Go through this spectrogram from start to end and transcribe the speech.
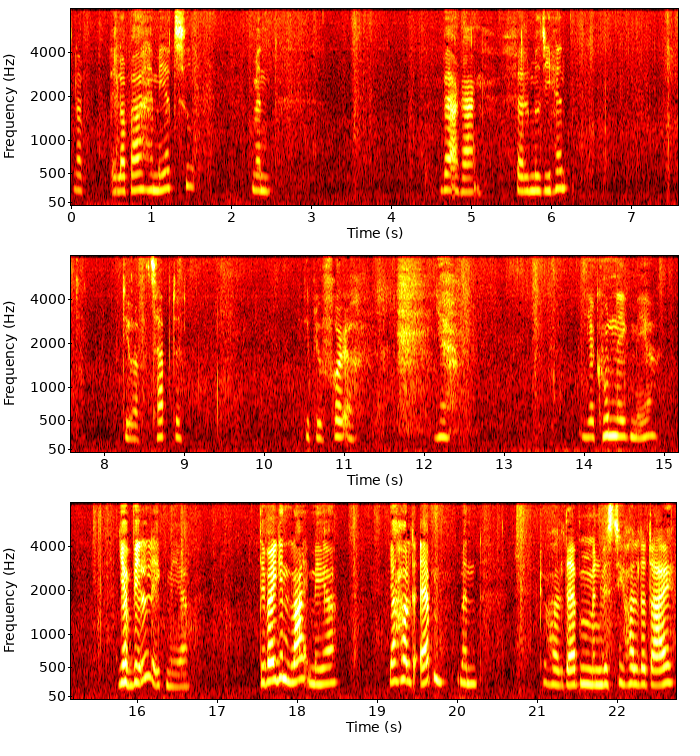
eller, eller bare have mere tid. Men hver gang falmede de hen. De var fortabte. De blev frøer. Ja. Jeg kunne ikke mere. Jeg ville ikke mere. Det var ikke en leg mere. Jeg holdt af dem, men du holdt af dem, men hvis de holdt af dig,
